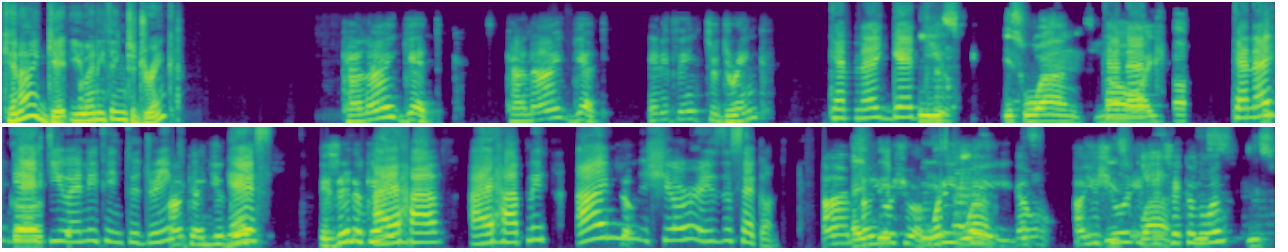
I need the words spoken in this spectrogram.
Can I get you anything to drink? Can I get, can I get anything to drink? Can I get you? Is is one. Can No, I- I don't. Can I get you anything to drink? Uh, can you get, Yes, is it okay? I have. I have. Please, I'm So- sure it's the second. Um, I are you sure? What do you one. say, Gabo? Are you sure Is it's the second one? Is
